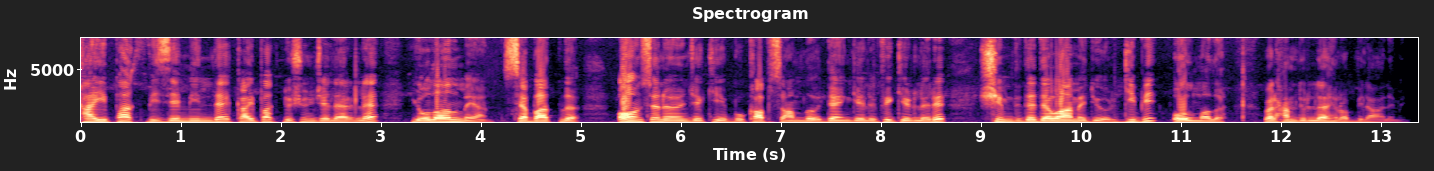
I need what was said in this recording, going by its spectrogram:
kaypak bir zeminde, kaypak düşüncelerle yol almayan, sebatlı, 10 sene önceki bu kapsamlı, dengeli fikirleri şimdi de devam ediyor gibi olmalı. Velhamdülillahi Rabbil Alemin.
